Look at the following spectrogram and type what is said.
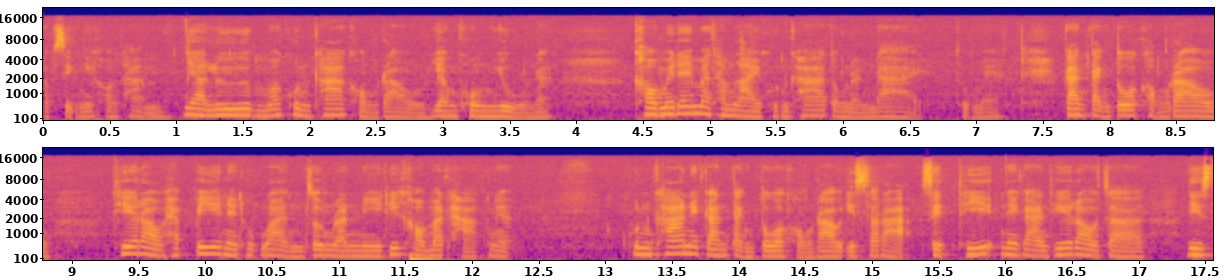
กับสิ่งที่เขาทำอย่าลืมว่าคุณค่าของเรายังคงอยู่นะ เขาไม่ได้มาทำลายคุณค่าตรงนั้นได้ ถูกไหมการแต่งตัวของเราที่เราแฮปปี้ในทุกวันจนวันนี้ที่เขามาทักเนี่ยคุณค่าในการแต่งตัวของเราอิสระสิทธิในการที่เราจะดีไซ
